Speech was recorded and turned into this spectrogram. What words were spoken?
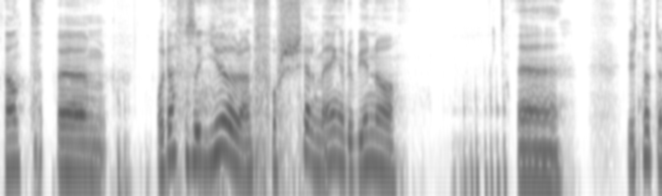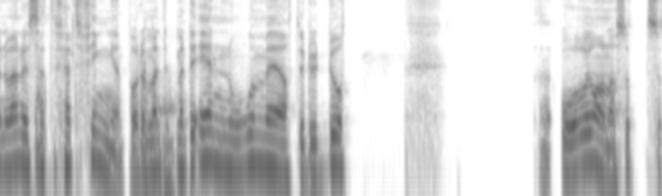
Sant? Um, og derfor så gjør det en forskjell med en gang du begynner å uh, Uten at du nødvendigvis setter helt fingeren på det, men, men det er noe med at du da Overordna så, så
